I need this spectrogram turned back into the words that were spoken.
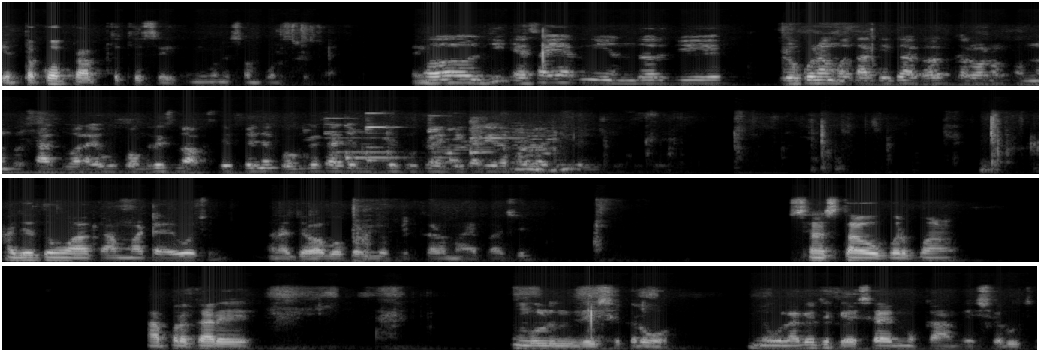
એ તકો પ્રાપ્ત થશે એની મને સંપૂર્ણ શ્રદ્ધા જી એસઆઈઆરની અંદર જે લોકોના મતાધિકાર રદ કરવાનો ફોન નંબર સાત દ્વારા એવું કોંગ્રેસનો આક્ષેપ છે અને કોંગ્રેસ આજે મુખ્ય ચૂંટણી અધિકારીને મળવા જઈ રહ્યું છે. આજે તો હું આ કામ માટે આવ્યો છું. અને જવાબો પણ મેં ભૂતકાળમાં આપ્યા છે. સંસ્થાઓ ઉપર પણ આ પ્રકારે અંગુલ નિર્દેશ કરવો. એવું લાગે છે કે એસઆઈઆર કામ એ શરૂ છે.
